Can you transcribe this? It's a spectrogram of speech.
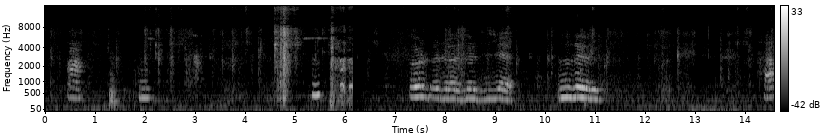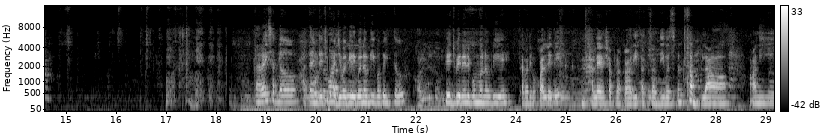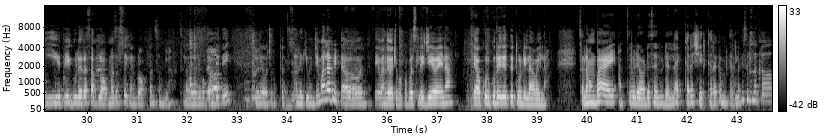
झालंय सगळं. आता अंड्याची भाजी वगैरे बनवली बघा इथं. व्हेज बिर्याणी पण बनवली आहे. चपाती पप्पाला देते. झालंय अशा प्रकारे. आजचा दिवस पण संपला. आणि रेग्युलर असा ब्लॉग माझा सेकंड ब्लॉग पण संपला. चला देवाच्या पप्पा देते. देवाच्या पप्पा झालं की म्हणजे मला भेटल. देवा देवाचे पप्पा बसले जेवायला. तेव्हा कुरकुरे देते तोंडी लावायला. चला मग बाय आजचा व्हिडिओ आवडला असेल व्हिडिओ लाईक करा शेअर करा कमेंट करायला विसरू नका.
